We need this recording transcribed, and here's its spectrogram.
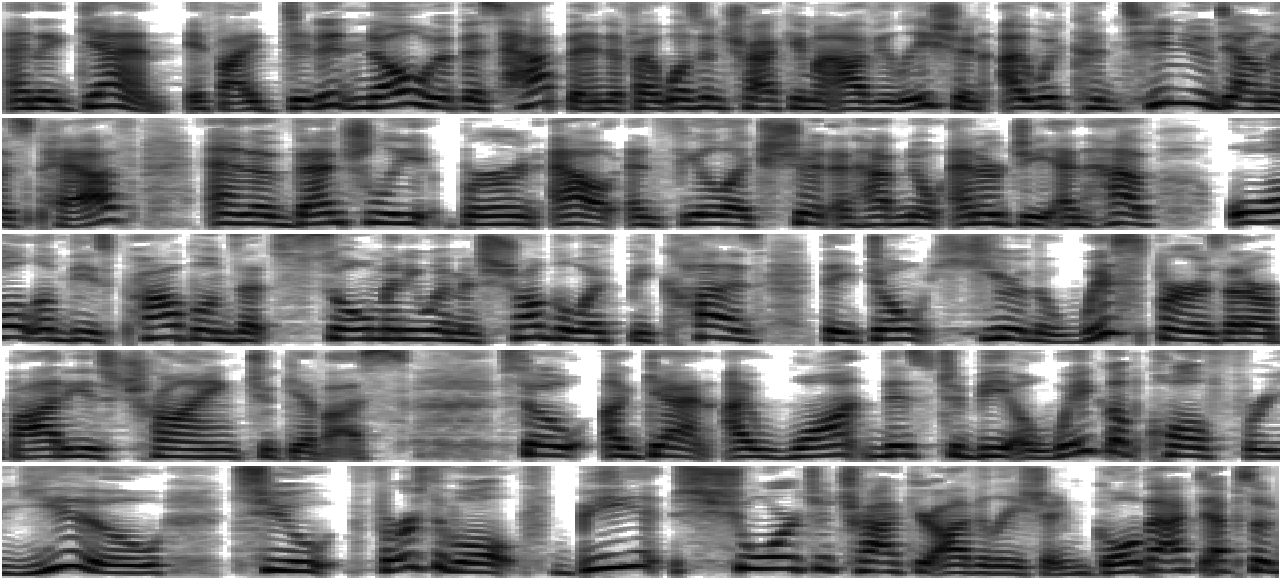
And again, if I didn't know that this happened, if I wasn't tracking my ovulation, I would continue down this path and eventually burn out and feel like shit and have no energy and have all of these problems that so many women struggle with because they don't hear the whispers that our body is trying to give us. So again, I want this to be a wake up call for you to, first of all, be sure to track your ovulation. Go back to episode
